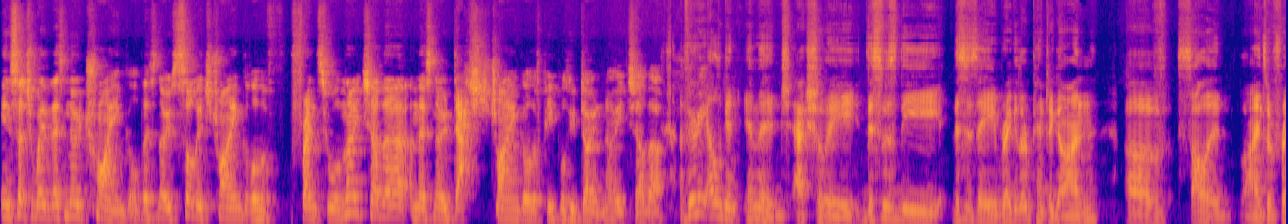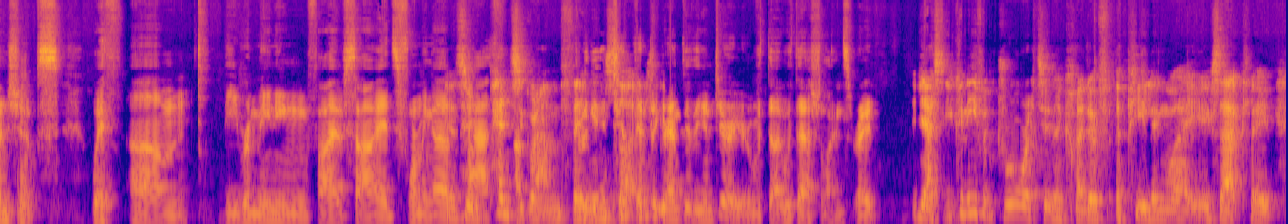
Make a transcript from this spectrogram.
in such a way that there's no triangle. There's no solid triangle of friends who all know each other, and there's no dashed triangle of people who don't know each other. A very elegant image, actually. This was the this is a regular pentagon of solid lines of friendships with um, the remaining five sides forming a, sort of pentagram thing inside. Pentagram through the interior with with dashed lines, right? Yes, you can even draw it in a kind of appealing way. Exactly.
